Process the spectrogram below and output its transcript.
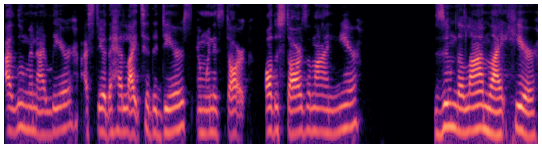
I lumen, I leer. I steer the headlight to the deers, and when it's dark, all the stars align near. Zoom the limelight here.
